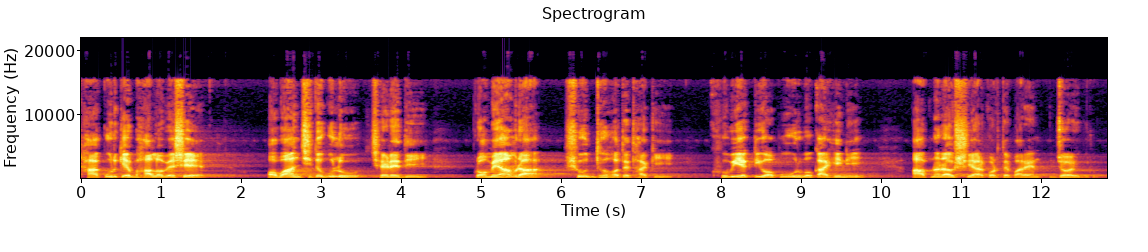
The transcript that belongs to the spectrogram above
ঠাকুরকে ভালোবেসে অবাঞ্ছিতগুলো ছেড়ে দিই। ক্রমে আমরা শুদ্ধ হতে থাকি। খুবই একটি অপূর্ব কাহিনী। আপনারাও শেয়ার করতে পারেন। জয় গুরু।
